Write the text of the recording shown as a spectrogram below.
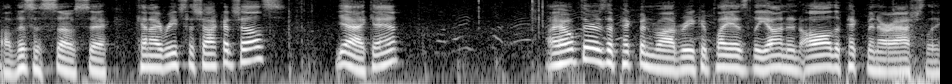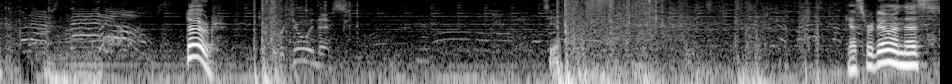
Oh, this is so sick. Can I reach the shotgun shells? Yeah, I can. I hope there is a Pikmin mod where you could play as Leon and all the Pikmin are Ashley. Dude! We're doing this. See ya. Guess we're doing this.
